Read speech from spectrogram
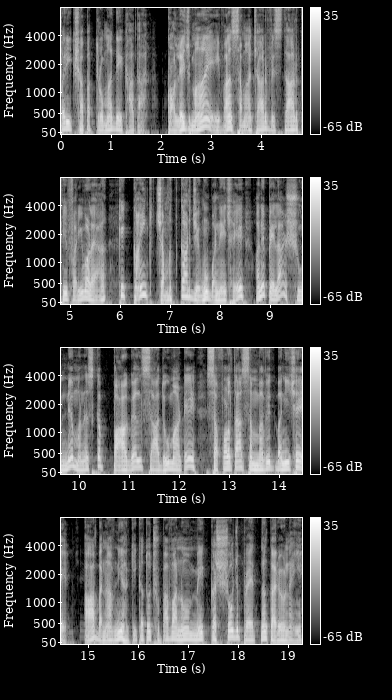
પરીક્ષાપત્રોમાં દેખાતા. કોલેજમાં એવા સમાચાર વિસ્તારથી ફરી વળ્યા કે કંઈક ચમત્કાર જેવું બને છે અને પેલા શૂન્ય મનસ્ક પાગલ સાધુ માટે સફળતા સંભવિત બની છે. આ બનાવની હકીકતો છુપાવવાનો મેં કશો જ પ્રયત્ન કર્યો નહીં.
